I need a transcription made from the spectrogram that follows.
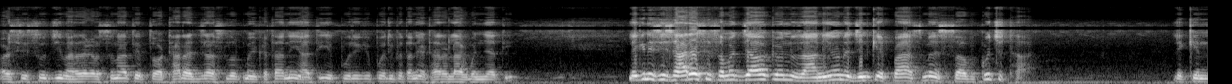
और श्री सूत जी महाराज अगर सुनाते तो अठारह हज़ार श्लोक में कथा नहीं आती, ये पूरी की पूरी पता नहीं अठारह लाख बन जाती। लेकिन इस इशारे से समझ जाओ कि उन रानियों ने जिनके पास में सब कुछ था, लेकिन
